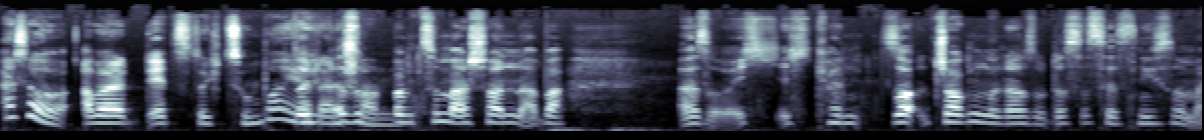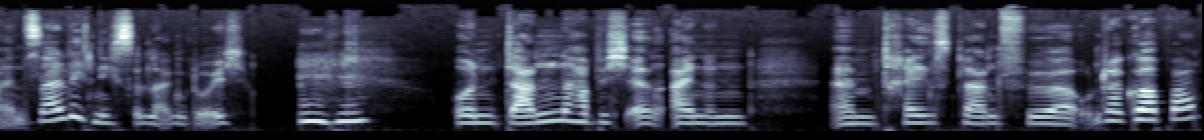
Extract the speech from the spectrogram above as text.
Achso, aber jetzt durch Zumba ja Durch- dann also schon. beim Zimmer schon, aber also ich, ich könnte so, joggen oder so, das ist jetzt nicht so meins. Halte ich nicht so lang durch. Mhm. Und dann habe ich äh, einen ähm, Trainingsplan für Unterkörper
